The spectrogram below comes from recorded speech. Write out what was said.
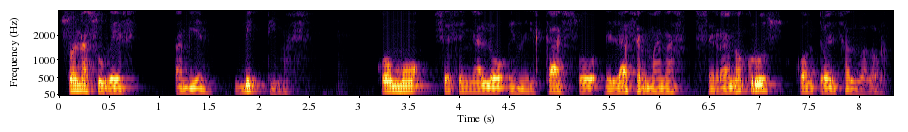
son a su vez también víctimas, como se señaló en el caso de las hermanas Serrano Cruz contra El Salvador.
